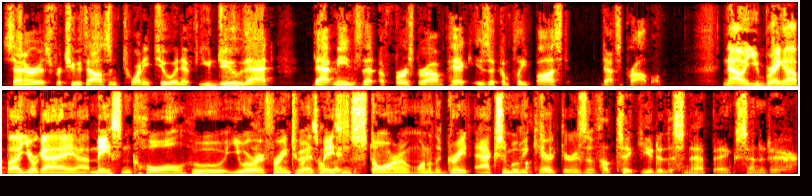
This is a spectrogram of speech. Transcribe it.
center is for 2022. And if you do that, that means that a first round pick is a complete bust. That's a problem. Now you bring up uh, your guy uh, Mason Cole, who you were referring to as Mason, Mason Storm, Storm. one of the great action movie characters of I'll take you to the snapbank, Senator.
